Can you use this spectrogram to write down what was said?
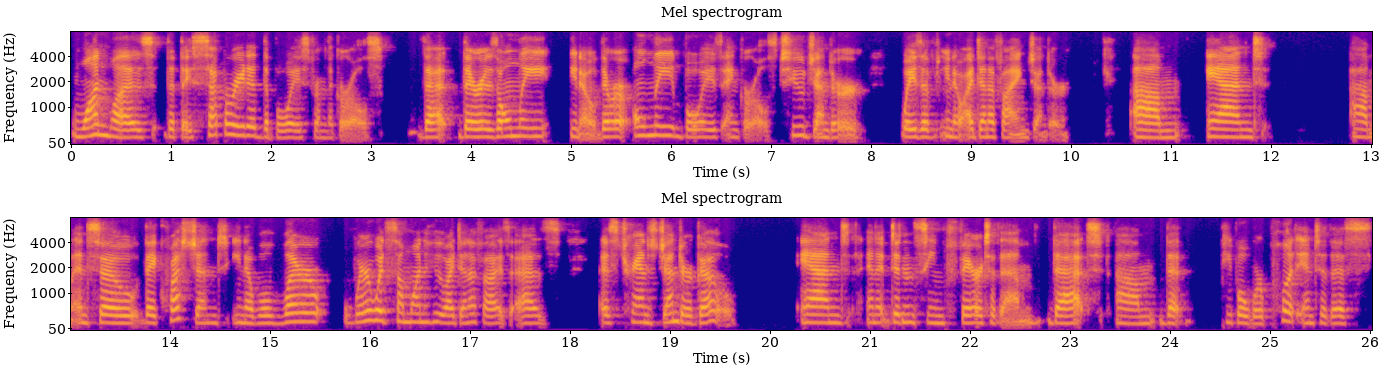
One was that they separated the boys from the girls. That there is only, you know, there are only boys and girls, two gender ways of, you know, identifying gender. Um, and um, and so they questioned, you know, well, where where would someone who identifies as as transgender go? And and it didn't seem fair to them that um, that people were put into this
